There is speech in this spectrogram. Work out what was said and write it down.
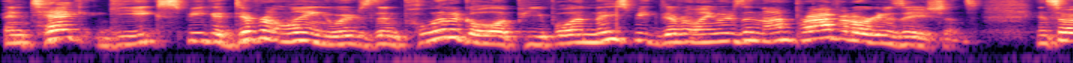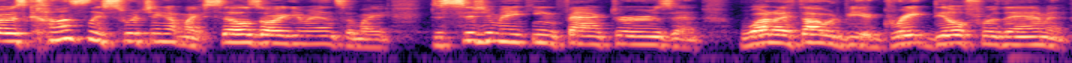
And tech geeks speak a different language than political people, and they speak different language than nonprofit organizations. And so I was constantly switching up my sales arguments and my decision making factors and what I thought would be a great deal for them, and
